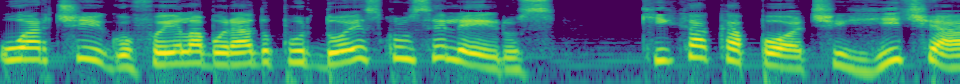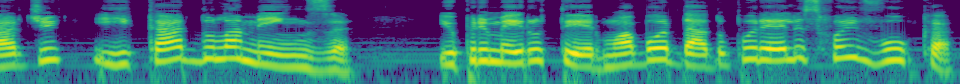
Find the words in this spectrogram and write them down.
O artigo foi elaborado por dois conselheiros, Kika Capote Ricciardi e Ricardo Lamenza, e o primeiro termo abordado por eles foi VUCA,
